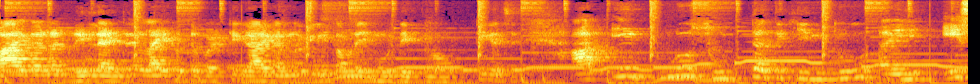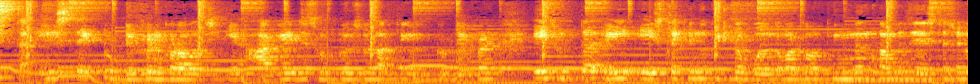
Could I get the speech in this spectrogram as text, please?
গায়ে গানার গ্রিন লাইটের লাইট হতে পারে, ঠিক গায়ে গানার কিন্তু আমরা এই মুহূর্তে দেখতে পাবো। ঠিক আছে আর এই পুরো স্যুটটাতে কিন্তু এই এজটা এজটা একটু ডিফারেন্ট করা হচ্ছে এর আগের যে স্যুটগুলো ছিল, তার থেকে একটু ডিফারেন্ট এই স্যুটটা, এই এজটা কিন্তু কিছুটা বলতে পারতো কিংডম কামের যে এজটা ছিল,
